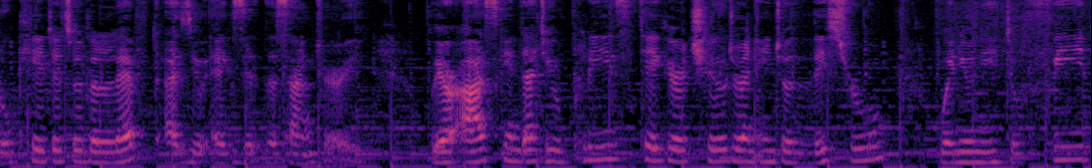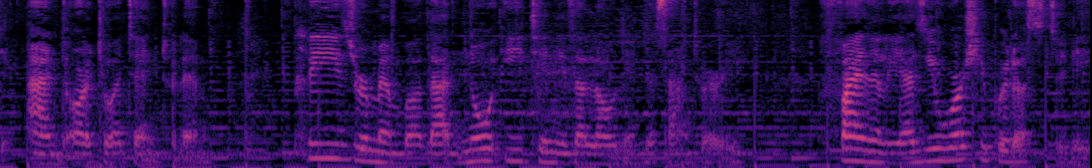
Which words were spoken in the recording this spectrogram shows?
located to the left as you exit the sanctuary. We are asking that you please take your children into this room when you need to feed and or to attend to them. Please remember that no eating is allowed in the sanctuary. Finally, as you worship with us today,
